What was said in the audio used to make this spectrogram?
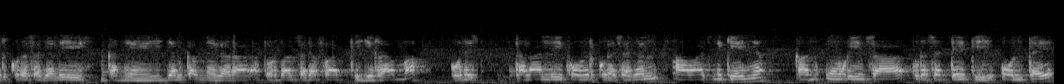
Koovid kudha sagalii kan jalqabne gara torban sadaffaatti jirra amma kunis talaallii koovid kudha sagal hawaasni keenya kan umriin isaa kudha saddeetii ol ta'e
